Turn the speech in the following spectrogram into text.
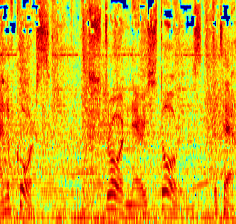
And of course, extraordinary stories to tell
